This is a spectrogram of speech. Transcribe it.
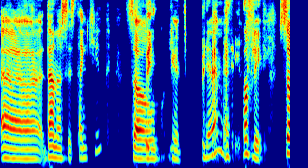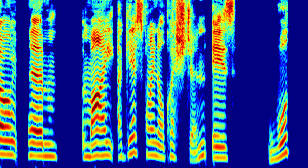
uh, Dana says, thank you. So, thank you. yeah, lovely. So, um, my, I guess, final question is what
